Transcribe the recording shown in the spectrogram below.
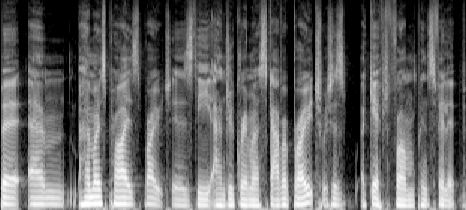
But um, her most prized brooch is the Andrew Grima scarab brooch, which is a gift from Prince Philip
